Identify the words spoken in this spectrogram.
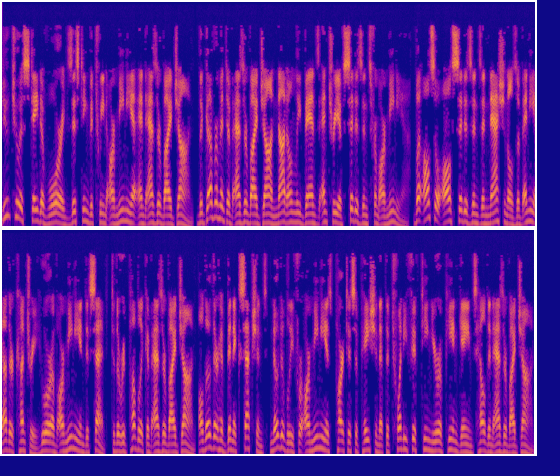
Due to a state of war existing between Armenia and Azerbaijan, the government of Azerbaijan not only bans entry of citizens from Armenia, but also all citizens and nationals of any other country who are of Armenian descent, to the Republic of Azerbaijan, although there have been exceptions, notably for Armenia's participation at the 2015 European Games held in Azerbaijan.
